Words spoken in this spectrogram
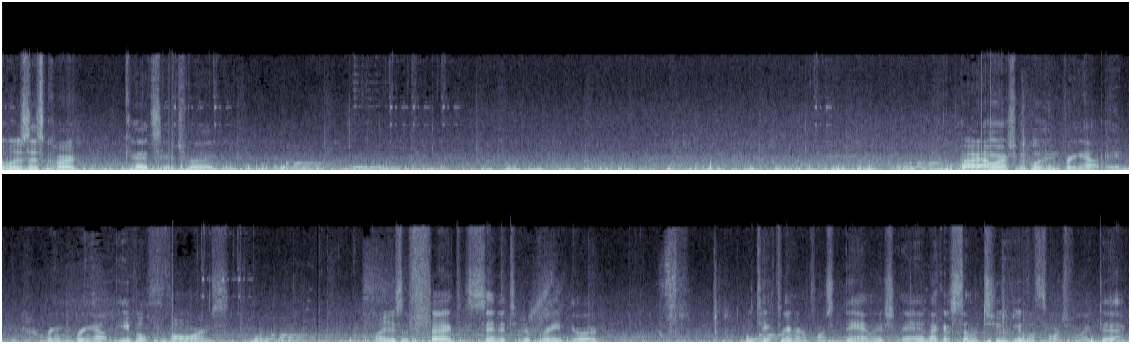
So what is this card? Cat's Ear Tribe. Alright, I'm actually gonna go ahead and bring out and bring bring out Evil Thorns. I'll use effect, send it to the graveyard. You take 300 points of damage, and I can summon two Evil Thorns from my deck.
